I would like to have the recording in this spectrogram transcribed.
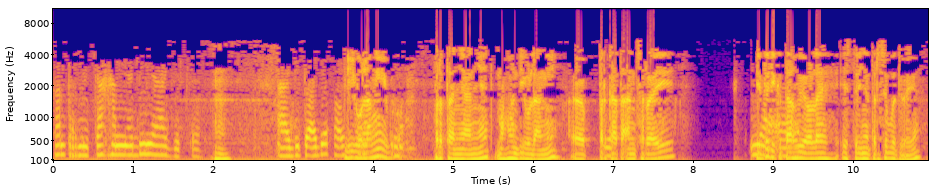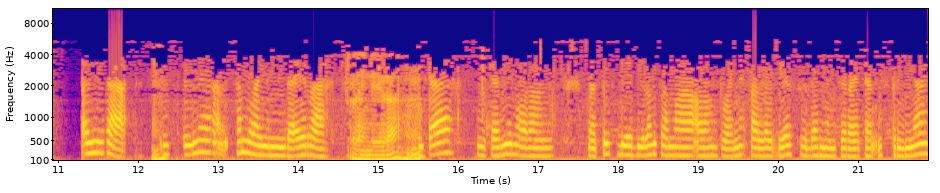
kan pernikahannya dia gitu. Hmm. Nah, gitu aja Pak Ustadz. Diulangi Ibu. Pertanyaannya mohon diulangi. Eh, perkataan cerai itu Iya. diketahui oleh istrinya tersebut Bu, ya? Eh, enggak, istrinya kan lain daerah. Lain daerah. hmm. Dia sama orang Nah terus dia bilang sama orang tuanya kalau dia sudah menceraikan istrinya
